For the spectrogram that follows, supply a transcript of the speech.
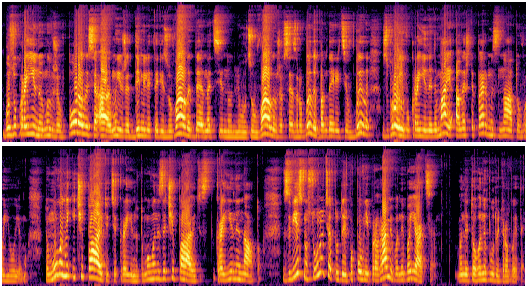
Бо з Україною ми вже впоралися, а ми вже демілітаризували, денаціоналізували, вже все зробили, бандерівців вбили, зброї в Україні немає, але ж тепер ми з НАТО воюємо. Тому вони і чіпають у ці країни, тому вони зачіпають країни НАТО. Звісно, сунуться туди по повній програмі, вони бояться. Вони того не будуть робити.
